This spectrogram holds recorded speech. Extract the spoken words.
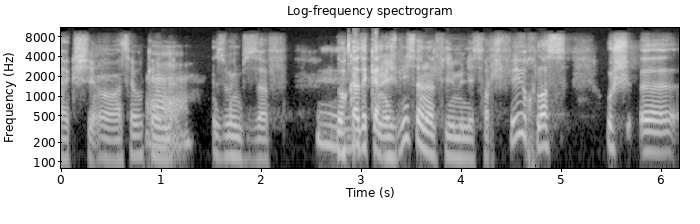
داك الشيء آه تا هو كان آه. زوين بزاف. donc. هذا كان عجبني أنا الفيلم اللي تفرجت فيه. وخلاص واش آه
